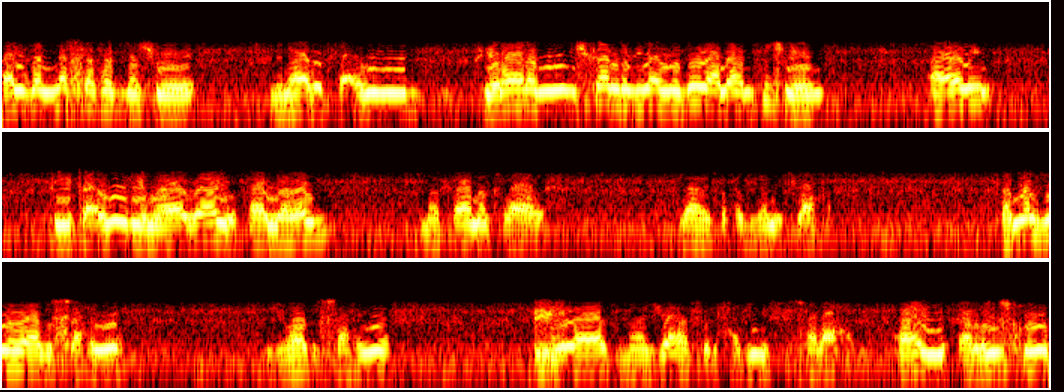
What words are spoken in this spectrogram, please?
أيضا ما استفدنا شيء من هذا التأويل فرارا من الإشكال الذي أوردوه على أنفسهم أي في تأويلهم هذا يقال لهم مكانك واضح لا يتقدم إطلاقا. فما الجواب الصحيح؟ الجواب الصحيح هو ما جاء في الحديث صراحة أي الرزق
